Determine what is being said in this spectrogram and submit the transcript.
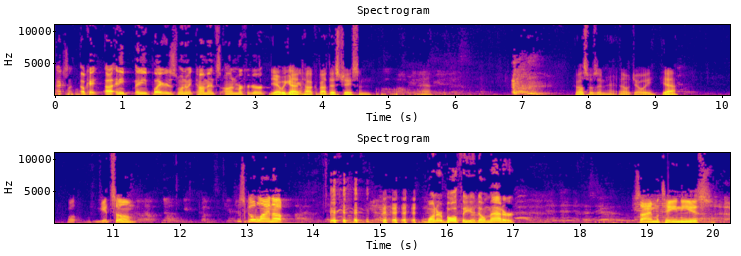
Excellent. Okay. Uh, any any players want to make comments on MRKRGR? Yeah, we got to talk about this, Jason. Yeah. Who else was in here? Oh, Joey. Yeah. Well, get some. Just go line up. One or both of you, don't matter. Simultaneous.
